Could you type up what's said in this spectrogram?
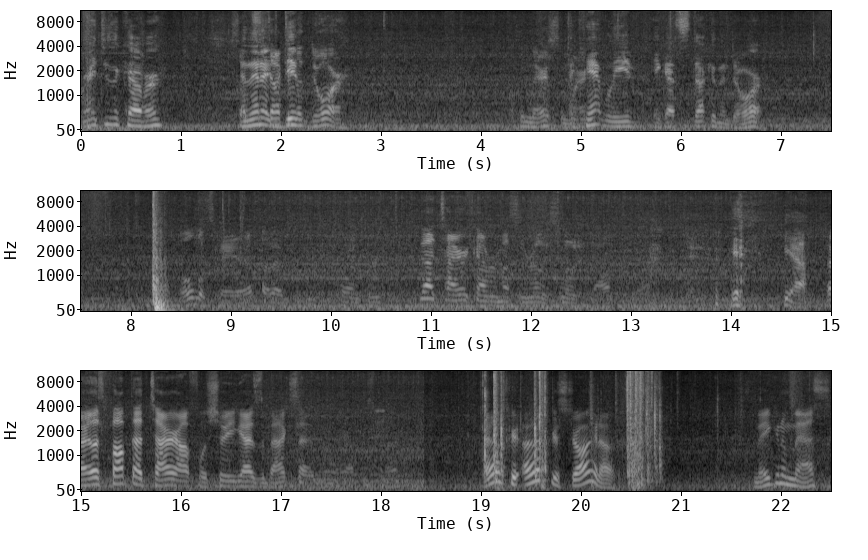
right through the cover. and then it stuck did. in the door. It's in there somewhere. I can't believe it got stuck in the door. Almost made it. I thought I was going through. That tire cover must have really slowed it down. Yeah. All right, let's pop that tire off. We'll show you guys the backside. when we're up this. I don't, think- I don't think you're strong enough. It's making a mess.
